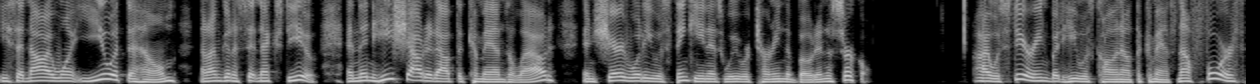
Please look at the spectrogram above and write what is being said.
he said, Now I want you at the helm and I'm going to sit next to you. And then he shouted out the commands aloud and shared what he was thinking as we were turning the boat in a circle. I was steering, but he was calling out the commands. Now, fourth,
